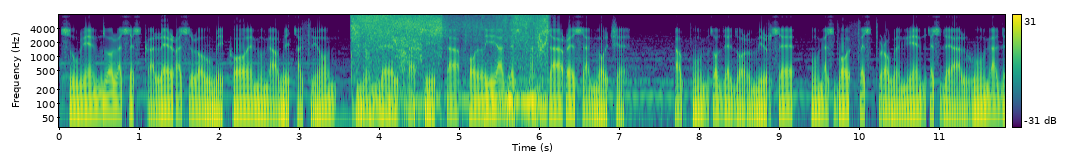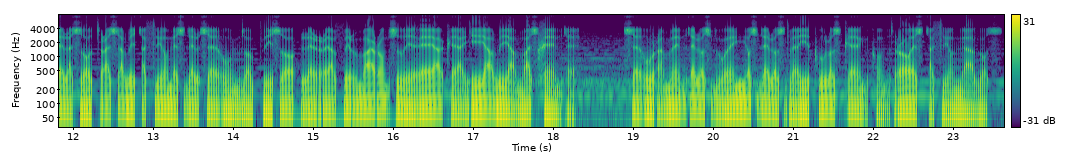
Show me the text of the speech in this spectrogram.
subiendo las escaleras lo ubicó en una habitación, donde el taxista podía descansar esa noche. A punto de dormirse, unas voces provenientes de alguna de las otras habitaciones del segundo piso le reafirmaron su idea que allí había más gente. Seguramente los dueños de los vehículos que encontró estacionados.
